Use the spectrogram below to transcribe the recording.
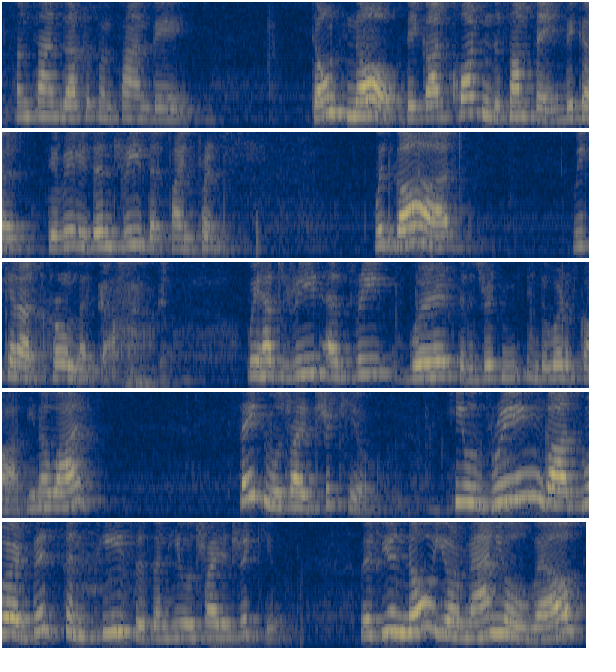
Sometimes, after some time, they don't know they got caught into something because they really didn't read that fine print. With God, we cannot scroll like that. We have to read every word that is written in the Word of God. You know why? Satan will try to trick you. He will bring God's Word bits and pieces and he will try to trick you. But if you know your manual well,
